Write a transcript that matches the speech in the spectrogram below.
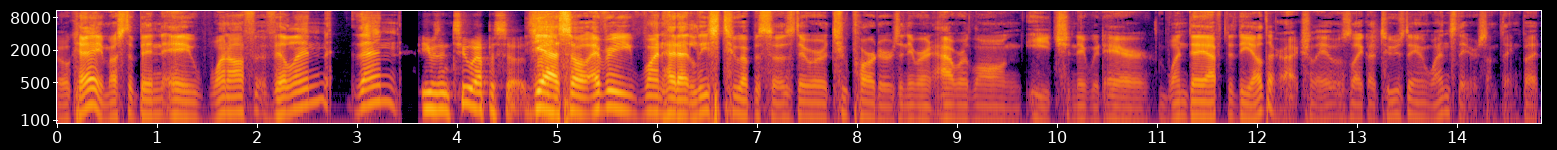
Okay, must have been a one-off villain then. He was in two episodes. Yeah, so everyone had at least two episodes. They were two-parters, and they were an hour long each, and they would air one day after the other. Actually, it was like a Tuesday and Wednesday or something. But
